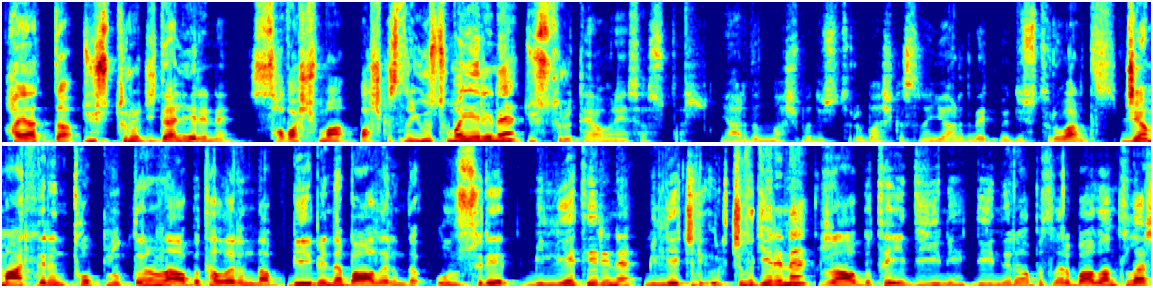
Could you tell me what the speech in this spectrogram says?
Hayatta düsturu cidal yerine savaşma, başkasını yutma yerine düsturu teavüne esas tutar. Yardımlaşma düsturu, başkasına yardım etme düsturu vardır. Cemaatlerin, toplulukların rabıtalarında, birbirine bağlarında unsuriyet, milliyet yerine, milliyetçilik, ırkçılık yerine rabıtayı dini, dini rabıtaları bağlantılar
